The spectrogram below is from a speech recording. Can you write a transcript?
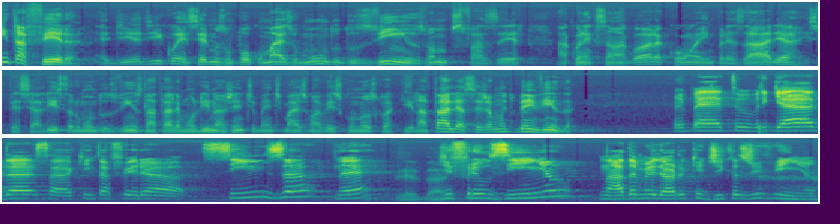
quinta-feira é dia de conhecermos um pouco mais o mundo dos vinhos. Vamos fazer a conexão agora com a empresária, especialista no mundo dos vinhos, Natália Molina, gentilmente mais uma vez conosco aqui. Natália, seja muito bem-vinda. Oi, Beto, obrigada. Essa quinta-feira cinza, né? Verdade. De friozinho, nada melhor do que dicas de vinho.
